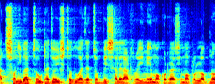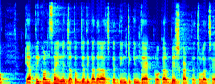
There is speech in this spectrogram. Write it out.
আজ শনিবার চৌঠা জ্যৈষ্ঠ দু হাজার চব্বিশ সালের আঠারোই মে মকর রাশি, মকর লগ্ন। ক্যাপ্রিকন সাইনের জাতক জাতিকাদের আজকের দিনটি কিন্তু এক প্রকার বেশ কাটতে চলেছে।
